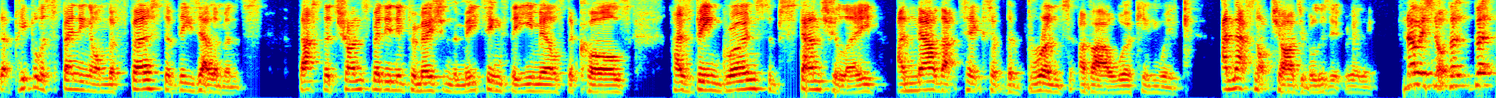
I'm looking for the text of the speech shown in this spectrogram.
that people are spending on the first of these elements. That's the transmitting information the meetings the emails the calls has been growing substantially and now that takes up the brunt of our working week. And that's not chargeable is it really? No it's not. But but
